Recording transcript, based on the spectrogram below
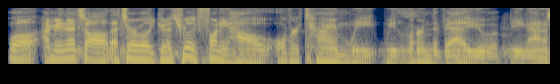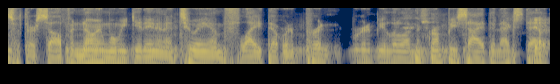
Well, I mean, that's all. That's all really good. It's really funny how over time we we learn the value of being honest with ourselves and knowing when we get in in a two a.m. flight that we're we're going to be a little on the grumpy side the next day. Yep.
